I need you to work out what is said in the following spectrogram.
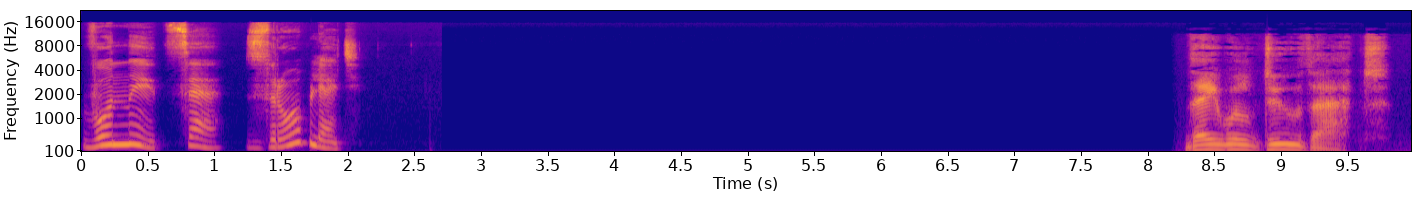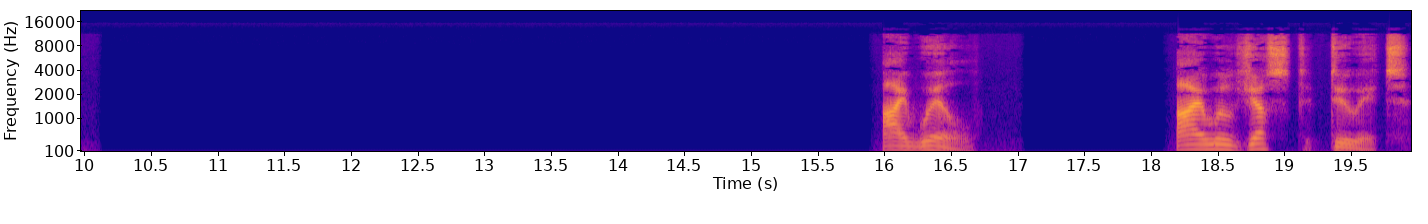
Вони це зроблять? They will do that. I will. I will just do it.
